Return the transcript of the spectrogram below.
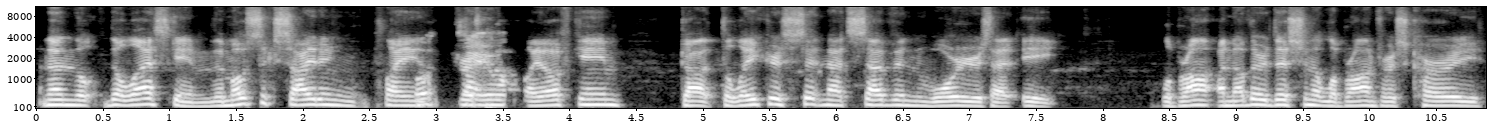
And then the, the last game, the most exciting playing Oh, sorry, first playoff game, got the Lakers sitting at seven, Warriors at eight. LeBron, another edition of LeBron versus Curry,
